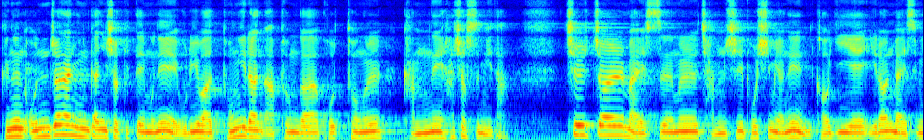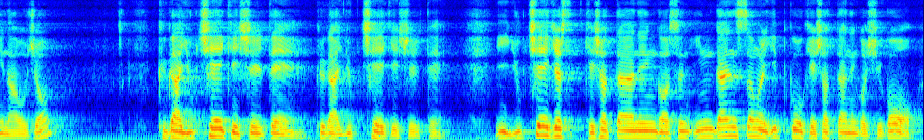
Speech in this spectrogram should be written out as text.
그는 온전한 인간이셨기 때문에 우리와 동일한 아픔과 고통을 감내하셨습니다. 7절 말씀을 잠시 보시면은 거기에 이런 말씀이 나오죠. 그가 육체에 계실 때, 그가 육체에 계실 때, 이 육체에 계셨다는 것은 인간성을 입고 계셨다는 것이고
